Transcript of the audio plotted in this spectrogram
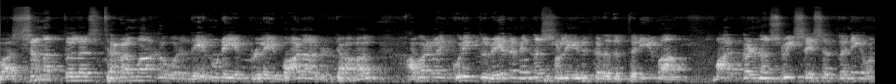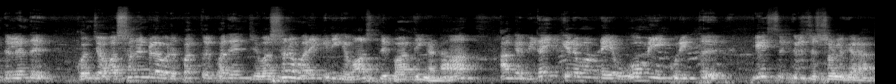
வசனத்துல ஸ்திரமாக ஒரு தேவனுடைய பிள்ளை வாழாவிட்டால் அவர்களை குறித்து வேதம் என்ன சொல்லி இருக்கிறது தெரியுமா? மார்க்கள்ன சுவிசேஷத்துல நீங்க ஒன்றிலிருந்து கொஞ்சம் வசனங்களை ஒரு பத்து பதினஞ்சு வசனம் வரைக்கும் நீங்க வாசித்து பார்த்தீங்கன்னா அங்க விதைக்கிறவனுடைய ஓமையை குறித்து இயேசு கிறிஸ்து சொல்கிறார்.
